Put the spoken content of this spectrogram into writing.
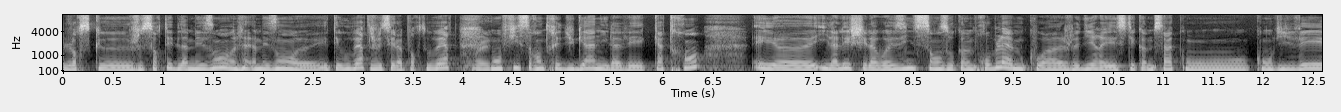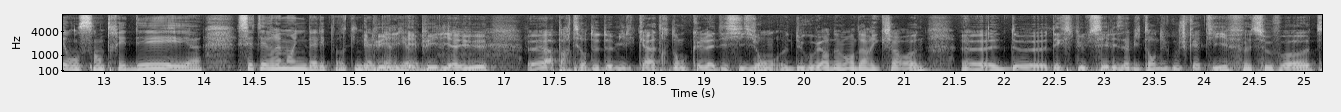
lorsque je sortais de la maison, la maison était ouverte, je laissais la porte ouverte. Mon fils rentrait du GAN, il avait 4 ans. Et il allait chez la voisine sans aucun problème, quoi. Je veux dire, et c'était comme ça qu'on vivait, on s'entraidait, et c'était vraiment une belle époque, une belle période. Et puis il y a eu, à partir de 2004, donc la décision du gouvernement d'Aric Sharon d'expulser les habitants du Gouche Katif, ce vote,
